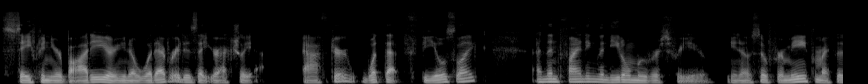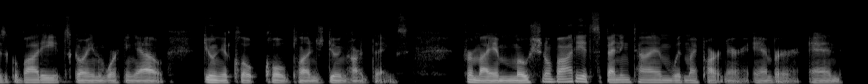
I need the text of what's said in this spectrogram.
safe in your body or you know whatever it is that you're actually after what that feels like and then finding the needle movers for you you know so for me for my physical body it's going and working out doing a cold plunge doing hard things for my emotional body it's spending time with my partner amber and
